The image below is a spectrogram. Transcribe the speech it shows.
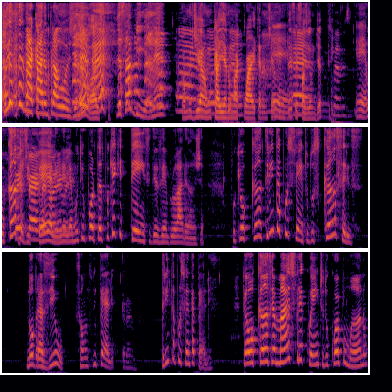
Por isso que vocês marcaram pra hoje, É né? lógico. Já sabia, né? Como dia 1 um caía numa quarta, não tinha É. como ter, foi fazer no dia 30. É, o câncer de pele, agora, né, ele é muito importante. Por que, que tem esse dezembro laranja? Porque o cân 30% dos cânceres no Brasil são de pele. Caramba. 30% é pele. Então, o câncer mais frequente do corpo humano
